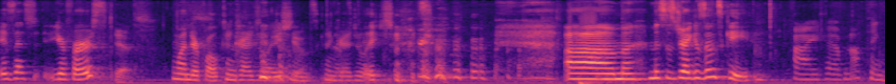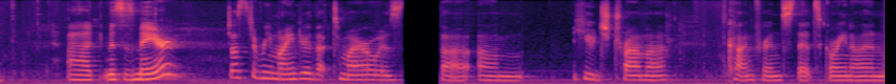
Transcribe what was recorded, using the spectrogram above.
is that your first? yes. Wonderful, congratulations, congratulations. Um, Mrs. Dragozinski, I have nothing. uh, Mrs. Mayer, Just a reminder that tomorrow is the um, huge trauma conference that's going on.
